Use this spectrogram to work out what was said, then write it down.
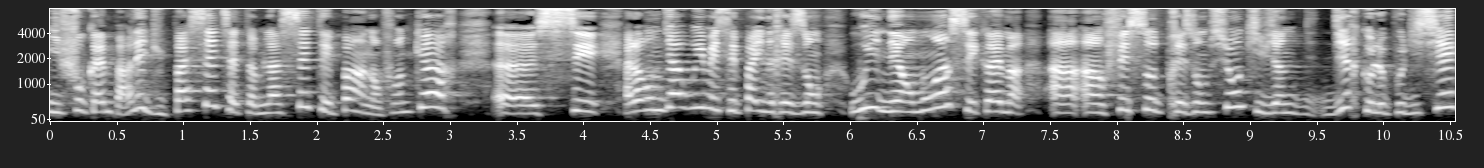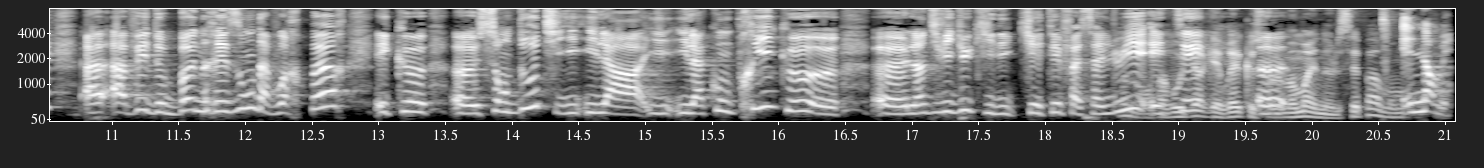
il faut quand même parler du passé de cet homme-là. C'était pas un enfant de cœur. c'est alors on me dit ah oui, mais c'est pas une raison. Oui, néanmoins, c'est quand même un, un, faisceau de présomption qui vient de dire que le policier avait de bonnes raisons d'avoir peur et que euh, sans doute il, a, il, a compris que euh, euh, l'individu qui, qui, était face à lui était. On va vous dire, Gabriel, que sur le moment, il ne le sait pas. Et non, mais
